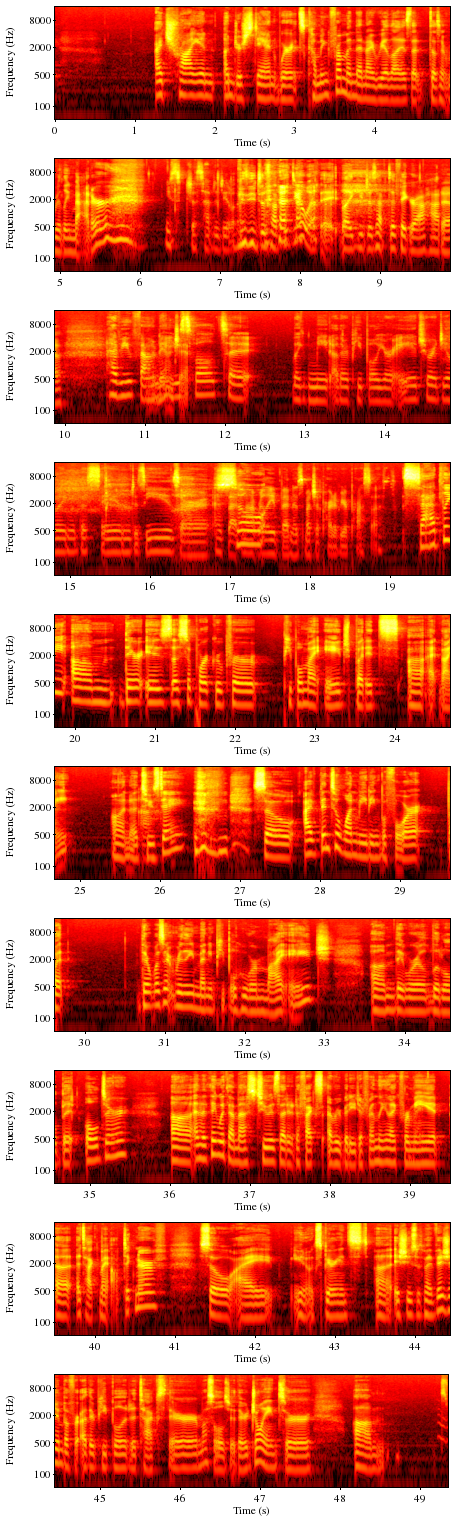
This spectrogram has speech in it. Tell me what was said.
I try and understand where it's coming from and then I realize that it doesn't really matter You just have to deal with it. you just have to deal with it. Like you just have to figure out how to Have you found it manage it. useful to like meet other people your age who are dealing with the same disease, or has that not really been as much a part of your process? Sadly, um, there is a support group for people my age, but it's uh, at night on a Tuesday. so I've been to one meeting before, but there wasn't really many people who were my age. Um, they were a little bit older. Uh, and the thing with MS too is that it affects everybody differently. Like for me, it uh, attacked my optic nerve, so I, you know, experienced uh, issues with my vision. But for other people, it attacks their muscles or their joints, or um,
